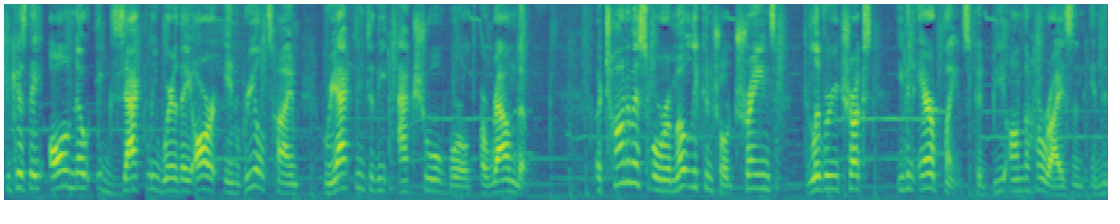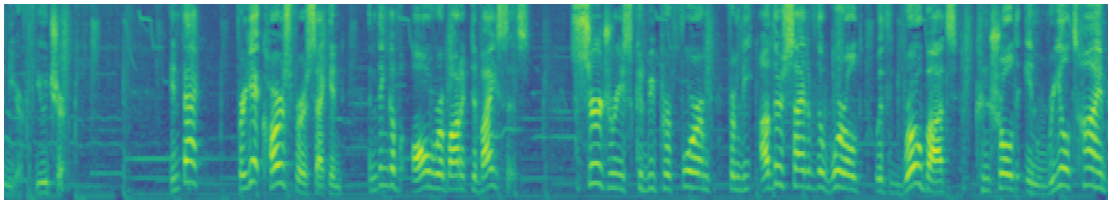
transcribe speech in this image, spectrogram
because they all know exactly where they are in real time, reacting to the actual world around them. Autonomous or remotely controlled trains, delivery trucks, even airplanes could be on the horizon in the near future. In fact, forget cars for a second and think of all robotic devices. Surgeries could be performed from the other side of the world with robots controlled in real time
